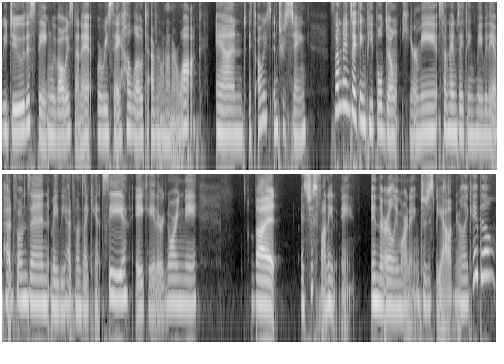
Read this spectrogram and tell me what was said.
we do this thing, we've always done it, where we say hello to everyone on our walk. And it's always interesting. Sometimes I think people don't hear me. Sometimes I think maybe they have headphones in, maybe headphones I can't see, aka they're ignoring me. But it's just funny to me. in the early morning to just be out and you're like, hey, Bill,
